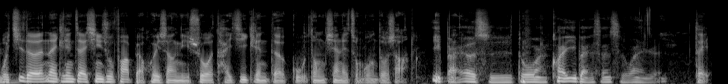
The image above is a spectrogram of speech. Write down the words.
我记得那天在新书发表会上，你说台积电的股东现在总共多少？一百二十多万，快一百三十万人。对，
